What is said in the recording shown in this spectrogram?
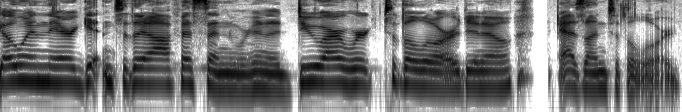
go in there, get into the office, and we're going to do our work to the Lord, you know, as unto the Lord.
